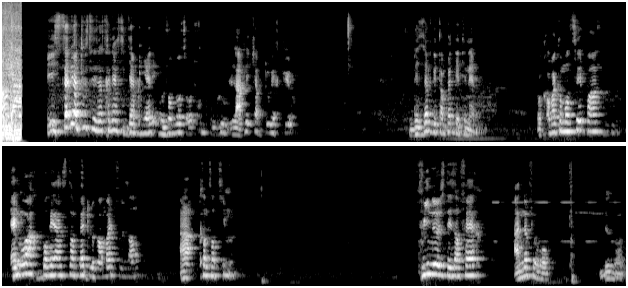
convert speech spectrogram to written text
en gagne. Et salut à tous les Australiens, c'est Gabriel et aujourd'hui on se retrouve pour la récap d'ouverture des œuvres des tempêtes des ténèbres. Donc on va commencer par El Noir, Boreas, Tempête, le vent malfaisant à 30 centimes. Fouineuse des enfers à 9 euros. Deux secondes.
